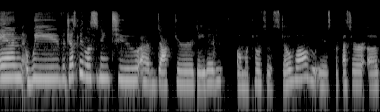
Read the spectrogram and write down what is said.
And we've just been listening to um, Dr. David Omotoso Stovall, who is professor of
